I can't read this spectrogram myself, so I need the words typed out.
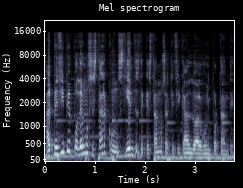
Al principio podemos estar conscientes de que estamos sacrificando algo importante,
